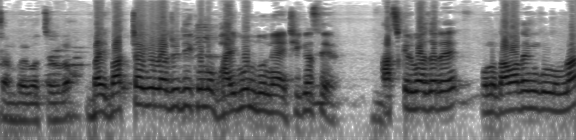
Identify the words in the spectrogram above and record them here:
চান ভাই বাচ্চাগুলো? ভাই বাচ্চাগুলো যদি কোনো ভাই বন্ধু নেয় ঠিক আছে? আজকের বাজারে কোনো দামাদামি করুন না।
